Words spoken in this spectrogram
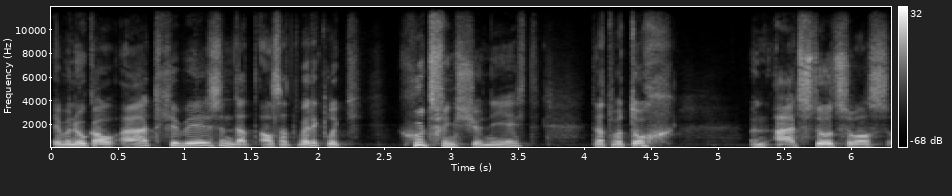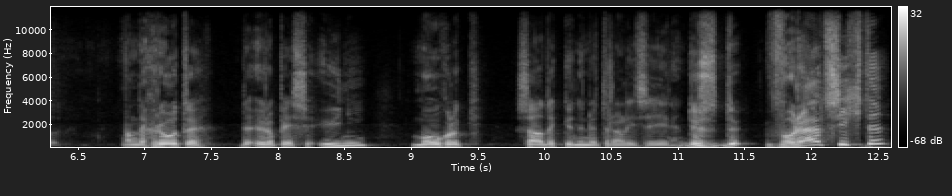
hebben ook al uitgewezen dat als dat werkelijk goed functioneert, dat we toch een uitstoot zoals van de grote de Europese Unie mogelijk zouden kunnen neutraliseren. Dus de vooruitzichten,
